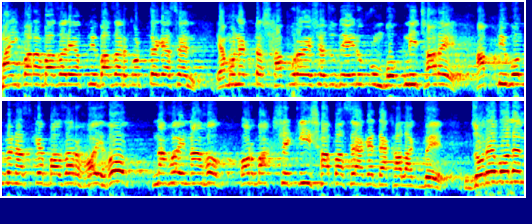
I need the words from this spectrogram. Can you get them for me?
মাইপাড়া বাজারে আপনি বাজার করতে গেছেন। এমন একটা সাপুরা এসে যদি এরকম বকনি ছাড়ে, আপনি বলবেন, আজকে বাজার হয় হোক, না হয় না হোক, ওর বাক্সে কি সাপ আছে, আগে দেখা লাগবে। জোরে বলেন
